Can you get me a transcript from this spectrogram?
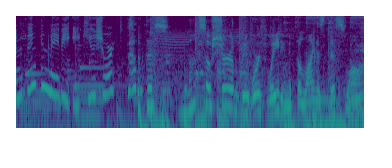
I'm thinking maybe EQ short. But this, I'm not so sure it'll be worth waiting if the line is this long.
